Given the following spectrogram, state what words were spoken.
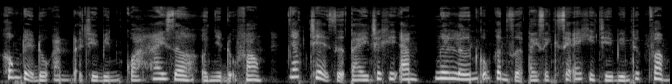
Không để đồ ăn đã chế biến quá 2 giờ ở nhiệt độ phòng. Nhắc trẻ rửa tay trước khi ăn, người lớn cũng cần rửa tay sạch sẽ khi chế biến thực phẩm.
